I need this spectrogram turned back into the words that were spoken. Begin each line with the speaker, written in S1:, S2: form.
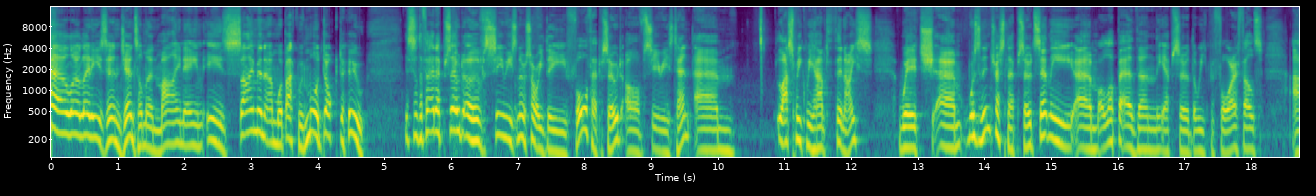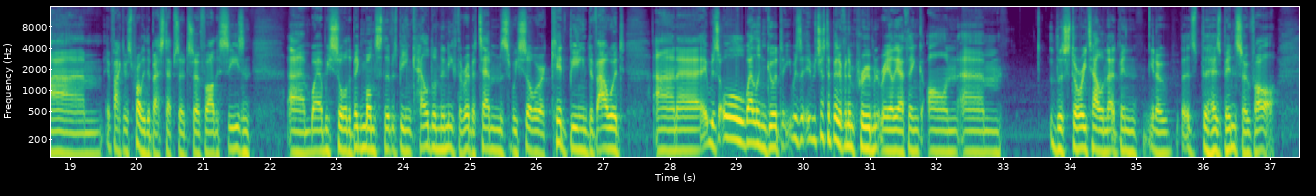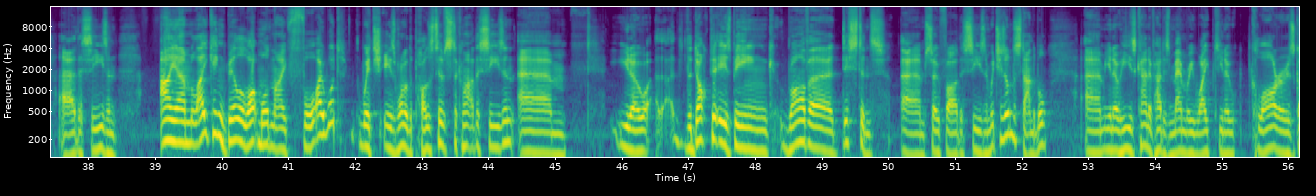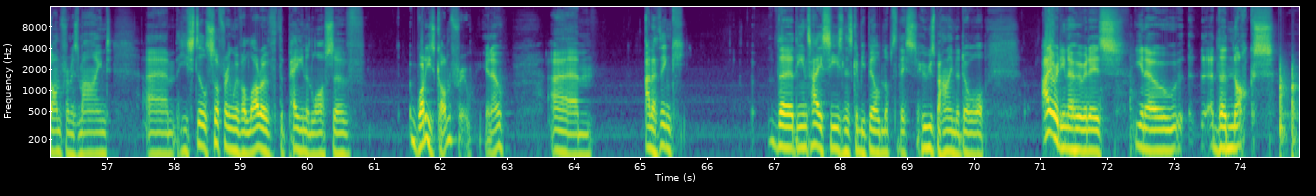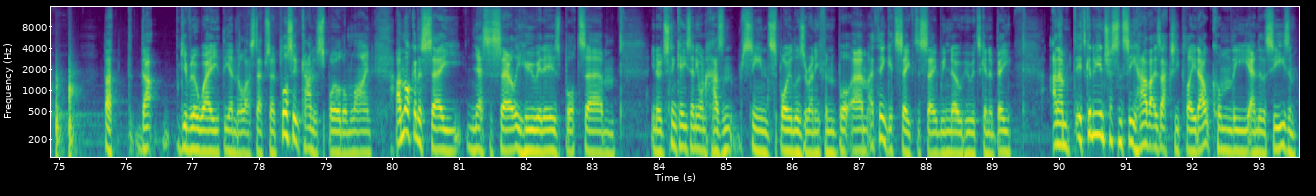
S1: Hello, ladies and gentlemen. My name is Simon, and we're back with more Doctor Who. This is the third episode of series. No, sorry, the fourth episode of series ten. Um, last week we had Thin Ice, which um, was an interesting episode. Certainly um, a lot better than the episode the week before. I felt. Um, in fact, it was probably the best episode so far this season. Um, where we saw the big monster that was being held underneath the River Thames. We saw a kid being devoured, and uh, it was all well and good. It was it was just a bit of an improvement, really. I think on um, the storytelling that had been, you know, that has been so far uh, this season. I am liking Bill a lot more than I thought I would, which is one of the positives to come out of this season. Um, you know, the Doctor is being rather distant um, so far this season, which is understandable. Um, you know, he's kind of had his memory wiped. You know, Clara has gone from his mind. Um, he's still suffering with a lot of the pain and loss of what he's gone through. You know, um, and I think the the entire season is going to be building up to this. Who's behind the door? I already know who it is. You know, the Knox. That that give it away at the end of the last episode. Plus, it kind of spoiled online. I'm not going to say necessarily who it is, but um, you know, just in case anyone hasn't seen spoilers or anything. But um, I think it's safe to say we know who it's going to be, and I'm, it's going to be interesting to see how that is actually played out come the end of the season.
